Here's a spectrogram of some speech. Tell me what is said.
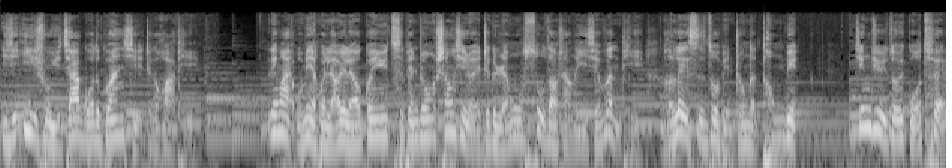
以及艺术与家国的关系这个话题。另外，我们也会聊一聊关于此片中商细蕊这个人物塑造上的一些问题和类似作品中的通病。京剧作为国粹，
